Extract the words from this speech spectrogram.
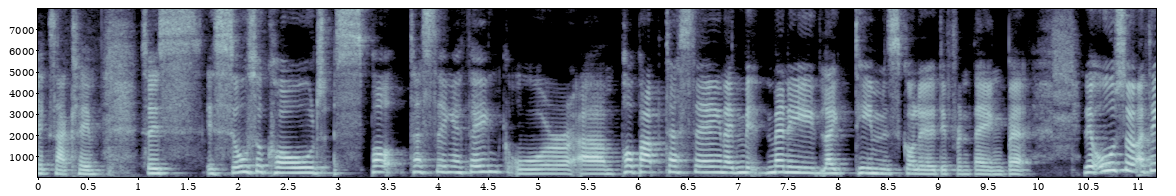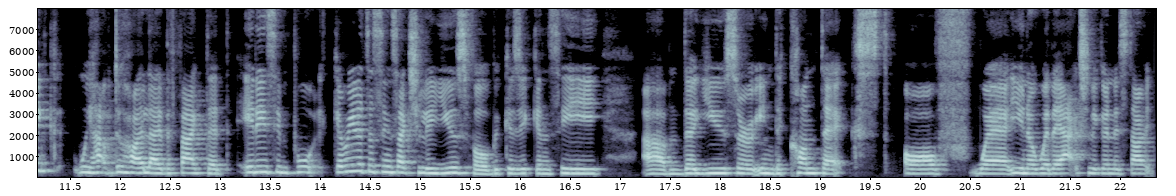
exactly. So it's it's also called spot testing, I think, or um, pop up testing. Like many like teams call it a different thing, but they also I think we have to highlight the fact that it is important. Guerrilla testing is actually useful because you can see um, the user in the context of where you know where they're actually going to start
